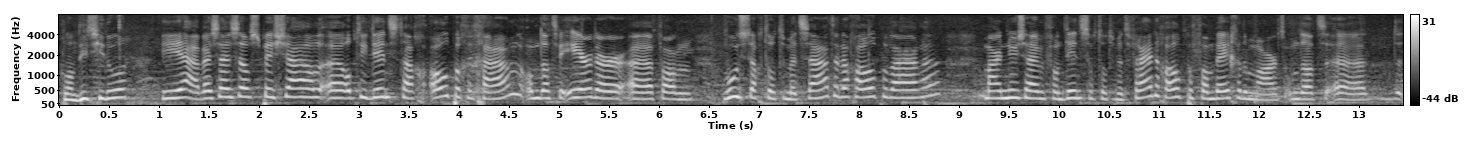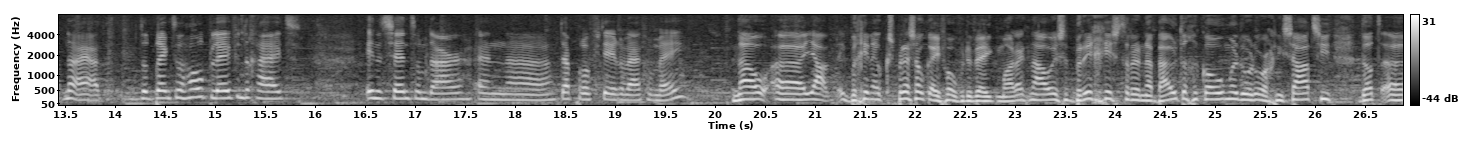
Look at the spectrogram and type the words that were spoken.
klanditie door? Ja, wij zijn zelfs speciaal eh, op die dinsdag open gegaan. Omdat we eerder eh, van woensdag tot en met zaterdag open waren. Maar nu zijn we van dinsdag tot en met vrijdag open vanwege de markt. Omdat, eh, nou ja, dat brengt een hoop levendigheid in het centrum daar. En eh, daar profiteren wij van mee. Nou, eh, ja, ik begin expres ook even over de weekmarkt. Nou is het bericht gisteren naar buiten gekomen door de organisatie... dat eh,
